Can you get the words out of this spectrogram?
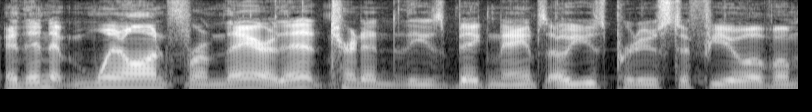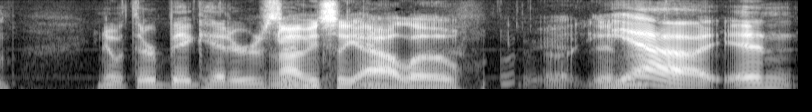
And then it went on from there. Then it turned into these big names. OU's produced a few of them, you know, with their big hitters. And obviously, Alo, and, yeah, and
